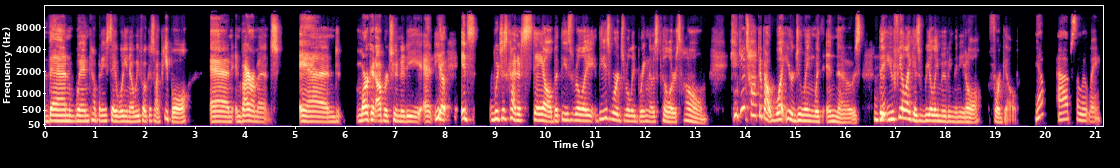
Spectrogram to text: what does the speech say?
than when companies say well you know we focus on people and environment and market opportunity and you know it's which is kind of stale but these really these words really bring those pillars home. Can you talk about what you're doing within those mm-hmm. that you feel like is really moving the needle for guild? Yeah absolutely.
